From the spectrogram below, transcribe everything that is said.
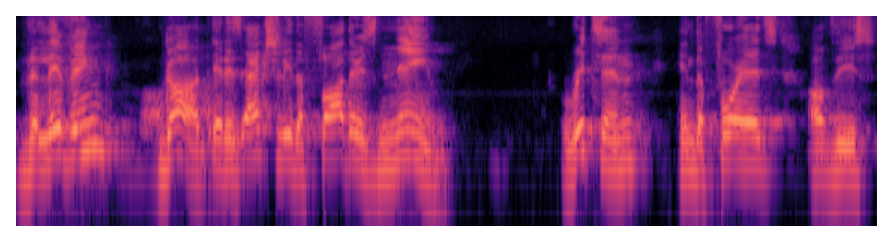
the living God. It is actually the Father's name written in the foreheads of these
